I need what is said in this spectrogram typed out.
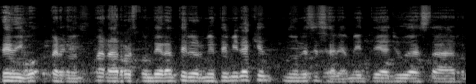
Te digo, perdón, para responder anteriormente, mira que no necesariamente ayuda a estar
